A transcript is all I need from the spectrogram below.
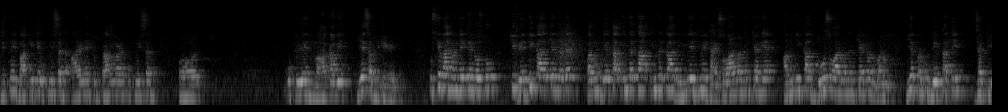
जितने बाकी थे, उपनिषद, आरण्य ब्राह्मण, उपनिषद और उपवेद, महाकाव्य, ये सब लिखे गए थे। उसके बाद हम देखते हैं दोस्तों कि वैदिक काल के अंतर्गत प्रमुख देवता इंद्र था। इंद्र का ऋग्वेद में ढाई सौ बार वर्णन किया गया, अग्नि का दो सौ बार वर्णन किया गया और वरुण, ये प्रमुख देवता थे। जबकि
